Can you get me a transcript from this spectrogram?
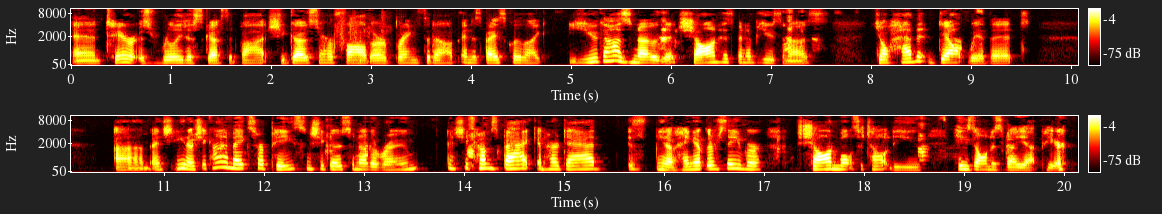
and Tara is really disgusted by it. She goes to her father, brings it up, and is basically like, You guys know that Sean has been abusing us. Y'all haven't dealt with it. Um, and she, you know, she kind of makes her peace and she goes to another room and she comes back and her dad is, you know, hanging up the receiver. Sean wants to talk to you. He's on his way up here.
